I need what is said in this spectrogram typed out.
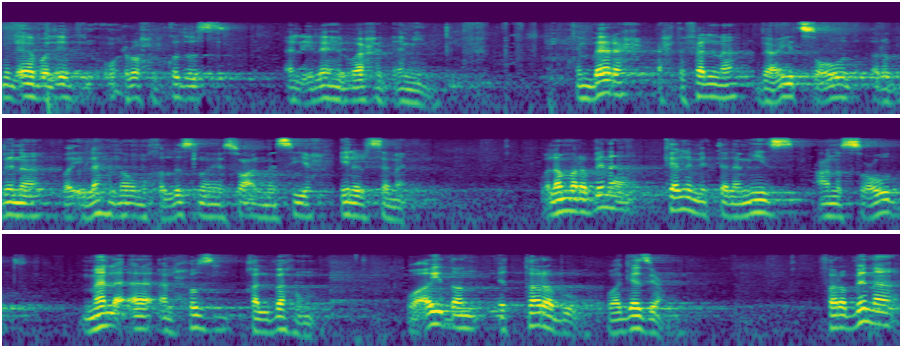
بسم الآب والابن والروح القدس الإله الواحد آمين. امبارح احتفلنا بعيد صعود ربنا وإلهنا ومخلصنا يسوع المسيح إلى السماء. ولما ربنا كلم التلاميذ عن الصعود ملأ الحزن قلبهم وأيضا اضطربوا وجزعوا. فربنا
